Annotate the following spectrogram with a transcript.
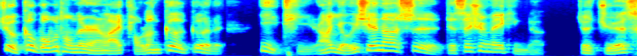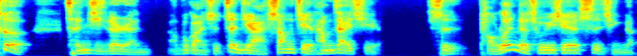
就有各国不同的人来讨论各个的议题，然后有一些呢是 decision making 的。就是决策层级的人啊，不管是政界还是商界，他们在一起是讨论得出一些事情的。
